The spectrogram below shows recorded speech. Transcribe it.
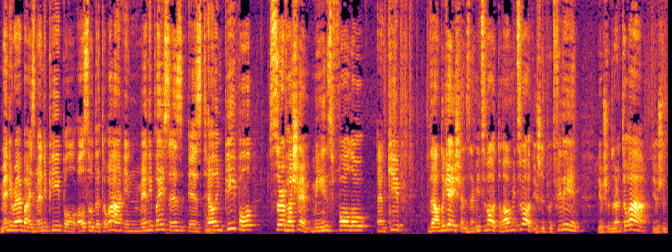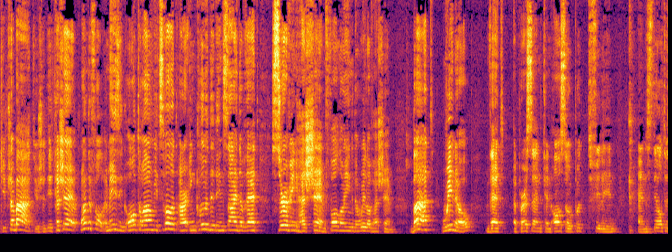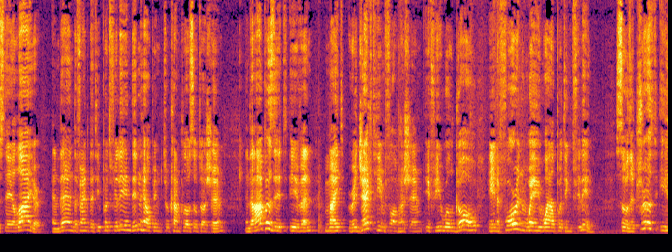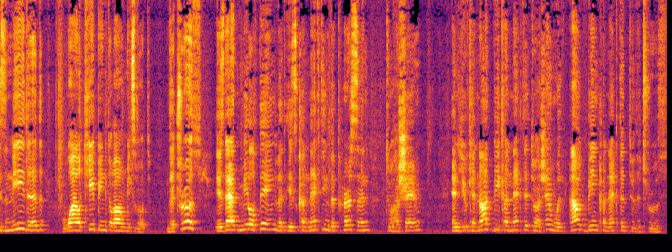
many rabbis, many people, also the Torah in many places is telling people serve Hashem means follow and keep the obligations, the mitzvot, Torah mitzvot. You should put tefillin, you should learn Torah, you should keep Shabbat, you should eat kasher. Wonderful, amazing. All Torah mitzvot are included inside of that serving Hashem, following the will of Hashem. But we know that a person can also put tefillin and still to stay a liar. And then the fact that he put tefillin didn't help him to come closer to Hashem. And the opposite even might reject him from Hashem if he will go in a foreign way while putting tefillin. So the truth is needed while keeping Torah mitzvot. The truth is that middle thing that is connecting the person to Hashem, and you cannot be connected to Hashem without being connected to the truth.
